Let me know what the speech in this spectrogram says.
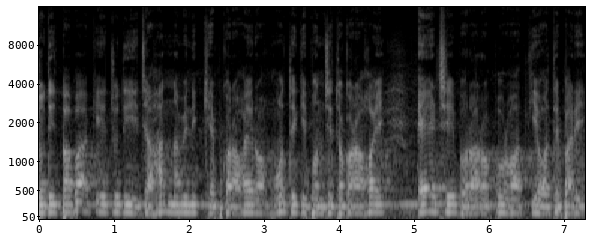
যদি বাবাকে যদি জাহান নামে নিক্ষেপ করা হয়, রহমত থেকে বঞ্চিত করা হয়, এর চেয়ে আর অপরাধ কি হতে পারে?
